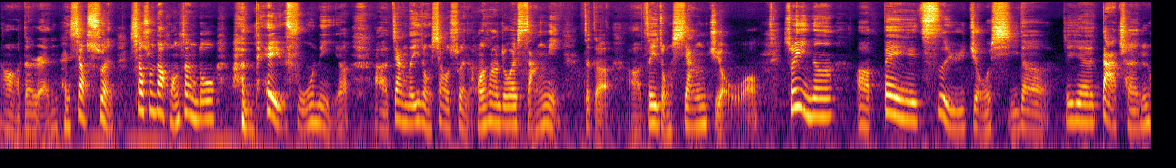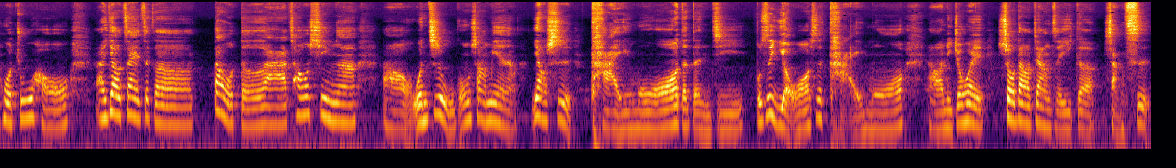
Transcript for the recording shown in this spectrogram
啊的人，很孝顺，孝顺到皇上都很佩服你了啊，这样的一种孝顺，皇上就会赏你这个啊这一种香酒哦。所以呢。啊、呃，被赐予酒席的这些大臣或诸侯啊，要在这个道德啊、操信啊、啊文治武功上面啊，要是楷模的等级，不是有哦，是楷模，啊，你就会受到这样子一个赏赐。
